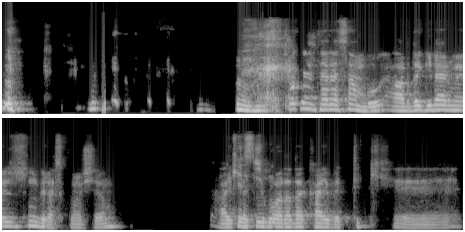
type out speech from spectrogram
Çok enteresan bu. Arda Güler mevzusunu biraz konuşalım. Aytaç'ı Kesinlikle. bu arada kaybettik. Ee,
